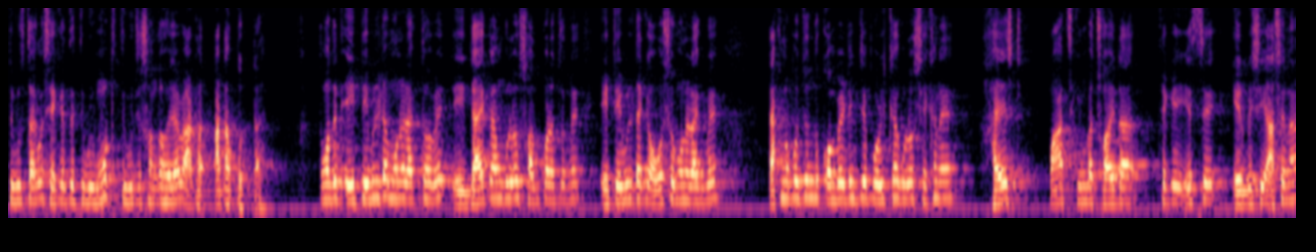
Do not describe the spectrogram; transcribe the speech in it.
ত্রিভুজ থাকলে সেক্ষেত্রে ত্রিভুজ, মোট ত্রিভুজের সংখ্যা হয়ে যাবে আঠা আটাত্তরটা। তোমাদের এই টেবিলটা মনে রাখতে হবে। এই ডায়াগ্রামগুলো সলভ করার জন্য এই টেবিলটাকে অবশ্যই মনে রাখবে। এখনও পর্যন্ত কম্পিটিটিভ যে পরীক্ষাগুলো, সেখানে হাইয়েস্ট পাঁচ কিংবা ছয়টা থেকে এসছে, এর বেশি আসে না।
